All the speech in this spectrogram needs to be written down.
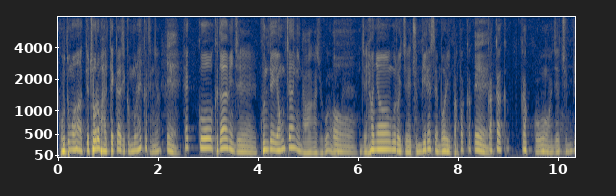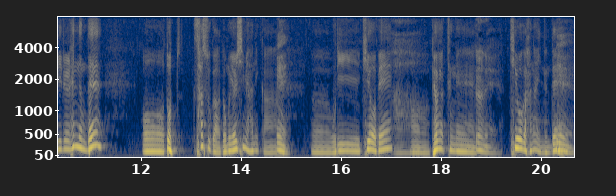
고등학교 졸업할 때까지 근무를 했거든요. 네. 했고 그 다음에 이제 군대 영장이 나와가지고 어. 이제 현역으로 이제 준비를 했어요. 머리 빡빡 깎, 네. 깎, 깎고 이제 준비를 했는데 어 또 사수가 너무 열심히 하니까 네. 어 우리 기업에 아. 어 병역 특례 그러네. TO가 하나 있는데 네.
